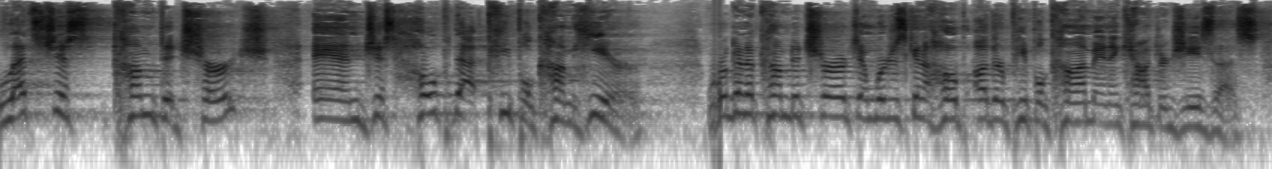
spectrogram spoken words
let's just come to church and just hope that people come here. We're going to come to church and we're just going to hope other people come and encounter Jesus.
